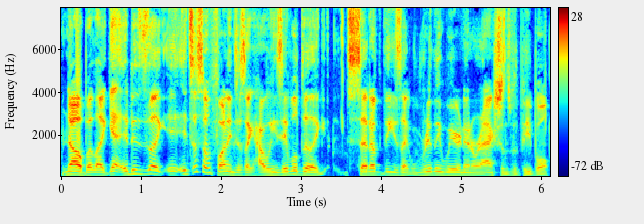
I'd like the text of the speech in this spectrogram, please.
No, but like, yeah, it is like it's just so funny, just like how he's able to like set up these like really weird interactions with people.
